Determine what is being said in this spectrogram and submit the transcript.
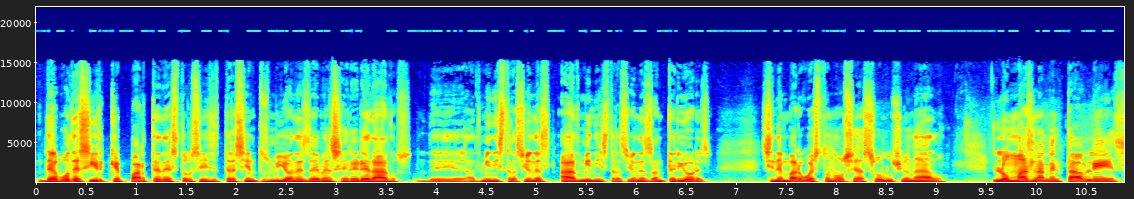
Debo decir que parte de estos 300 millones deben ser heredados de administraciones, administraciones anteriores. Sin embargo, esto no se ha solucionado. Lo más lamentable es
